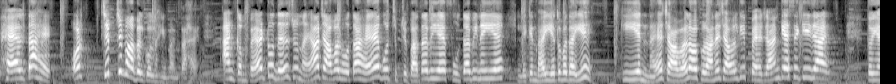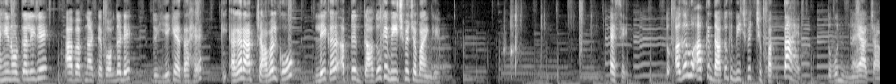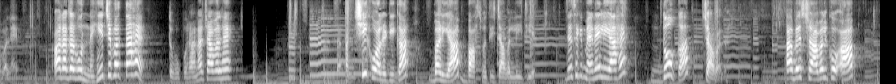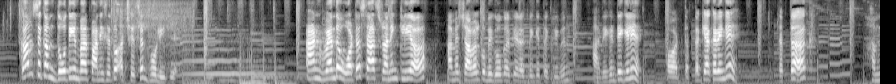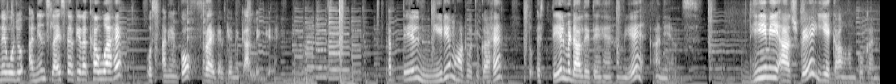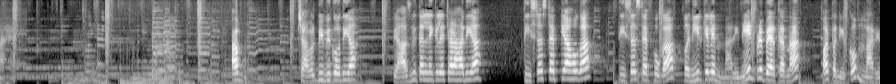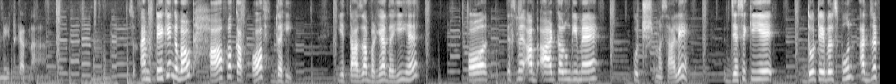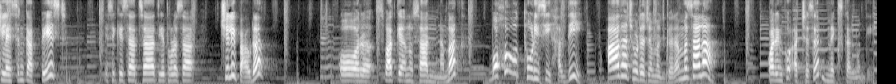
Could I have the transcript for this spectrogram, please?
फैलता है और चिपचिपा बिल्कुल नहीं बनता है। एंड कंपेयर टू दिस जो नया चावल होता है, वो चिपचिपाता भी है, फूलता भी नहीं है। लेकिन भाई, ये तो बताइए कि ये नए चावल और पुराने चावल की पहचान कैसे की जाए? तो यही नोट कर लीजिए, आप अपना टिप ऑफ़ द डे। जो ये कहता है कि अगर आप चावल को लेकर अपने दांतों के बीच में चबाएँगे, ऐसे तो अगर वो आपके दांतों के बीच में चिपकता है तो वो नया चावल है। और अगर वो नहीं चिपकता है तो वो पुराना चावल है। अच्छी क्वालिटी का बढ़िया बासमती चावल लीजिए। जैसे कि मैंने लिया है दो कप चावल। अब इस चावल को आप कम से कम दो तीन बार पानी से तो अच्छे से धो लीजिए। And when the water start running clear हम इस चावल को भिगो करके रख देंगे तकरीबन आधे घंटे के लिए। और तब तक क्या करेंगे? तब तक हमने वो जो अनियन स्लाइस करके रखा हुआ है, उस अनियन को फ्राई करके निकाल लेंगे। अब तेल मीडियम हॉट हो चुका है तो इस तेल में डाल देते हैं हम ये अनियंस धीमी आँच पे ये काम हमको करना है। अब चावल भी भिगो दिया, प्याज भी तलने के लिए चढ़ा दिया। तीसरा स्टेप क्या होगा? तीसरा स्टेप होगा पनीर के लिए मैरिनेट प्रिपेयर करना और पनीर को मैरिनेट करना। So I am taking about half a cup of dahi. ये ताज़ा बढ़िया दही है और इसमें अब ऐड करूँगी मैं कुछ मसाले, जैसे कि ये दो टेबलस्पून अदरक लहसुन का पेस्ट इसी के साथ साथ ये थोड़ा सा चिली पाउडर और स्वाद के अनुसार नमक, बहुत थोड़ी सी हल्दी, आधा छोटा चम्मच गरम मसाला और इनको अच्छे से मिक्स कर लूँगी।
